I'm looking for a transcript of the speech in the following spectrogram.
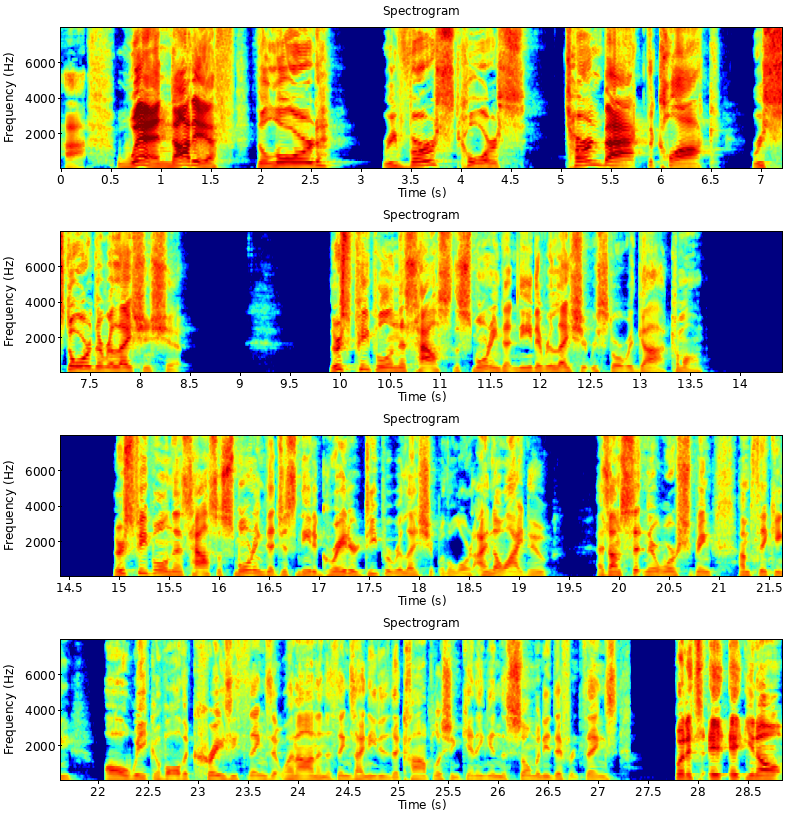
when, not if, the Lord reversed course, turned back the clock, restored the relationship. There's people in this house this morning that need a relationship restored with God. Come on. There's people in this house this morning that just need a greater, deeper relationship with the Lord. I know I do. As I'm sitting there worshiping, I'm thinking all week of all the crazy things that went on and the things I needed to accomplish and getting into so many different things. But it's, it, it, you know,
